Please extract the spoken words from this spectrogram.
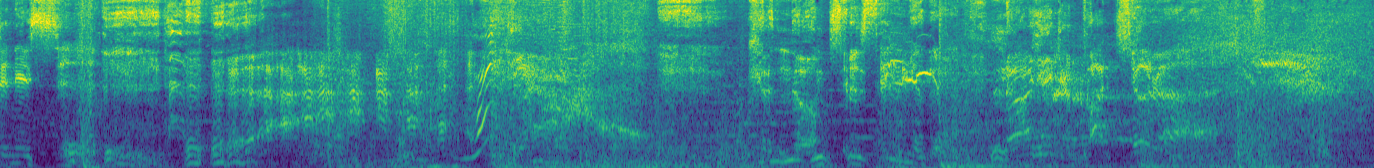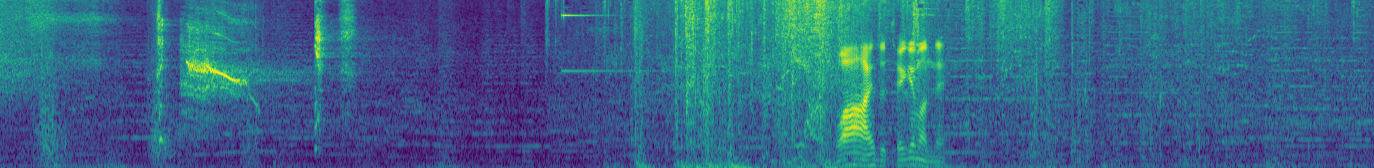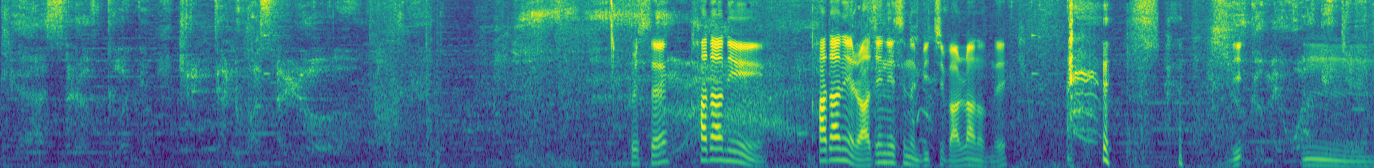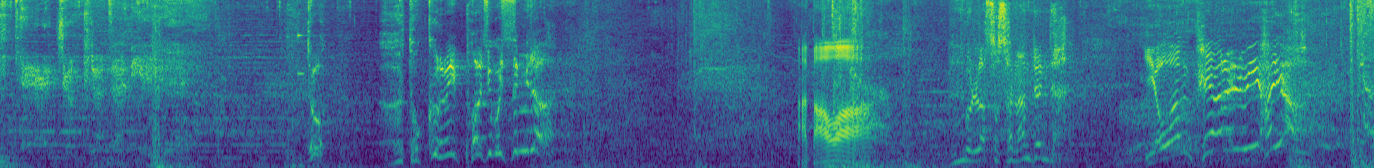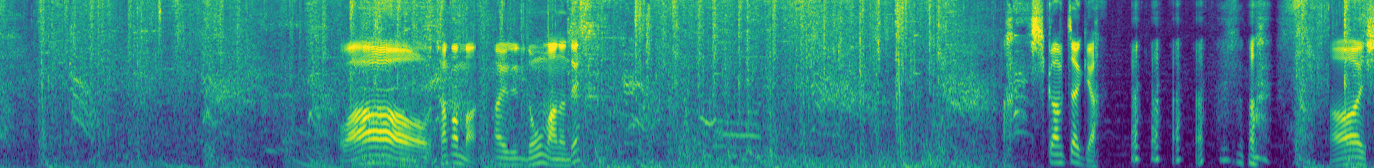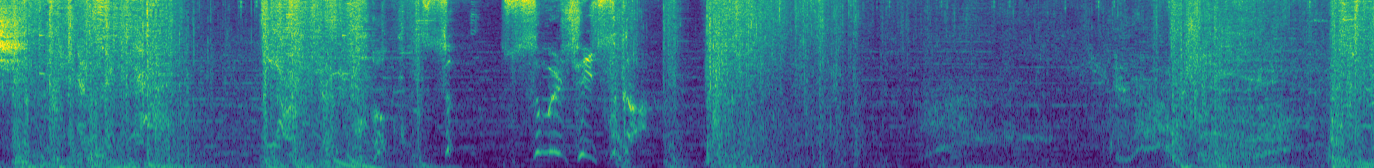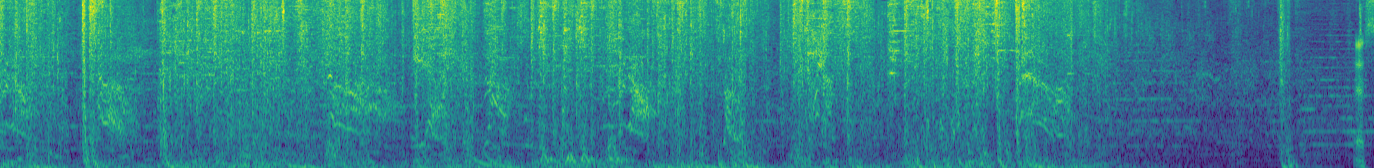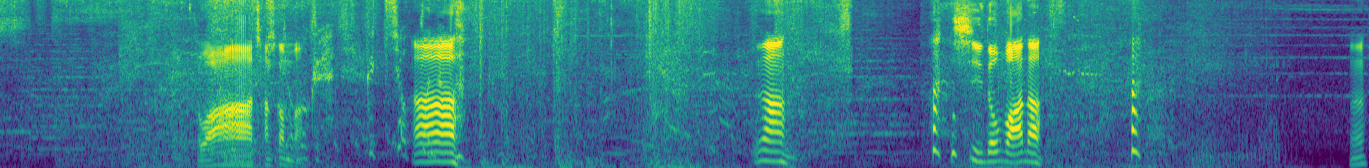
라즈니스. 그 넘치는 생명을 나에게 바쳐라. 와 애들 되게 많네 글쎄 카단이 카단이 라제니스는 믿지 말라는데 니, 음 도 독구름이 퍼지고 있습니다. 아 나와 물러서선 안 된다. 여왕 폐하를 위하여. 와우 잠깐만 아 너무 많은데? 아씨 깜짝이야. 아, 아이씨 아. 으앙 아씨 너무 많아. 어?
